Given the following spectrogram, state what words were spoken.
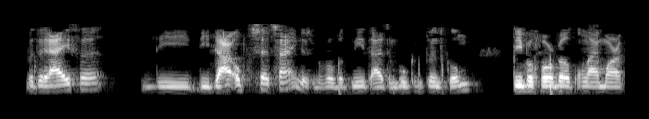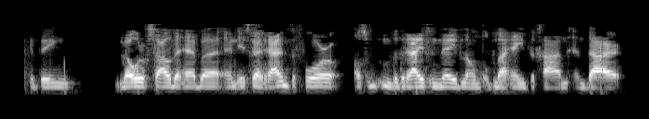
bedrijven die, die daar opgezet zijn, dus bijvoorbeeld niet uit een booking.com, die bijvoorbeeld online marketing nodig zouden hebben en is daar ruimte voor als een bedrijf in Nederland om daarheen te gaan en daar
